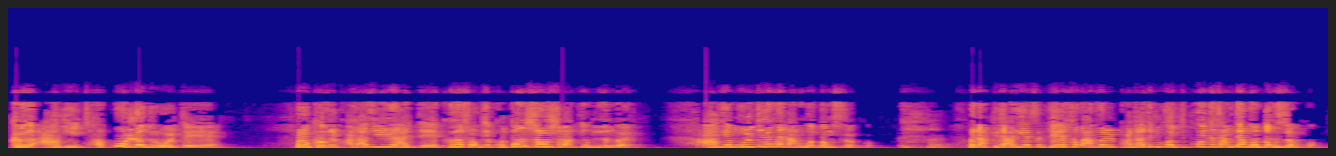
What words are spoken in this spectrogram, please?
그 악이 자꾸 흘러 들어올 때에 그리고 그걸 받아들이려 할 때에 그 속에 고통스러울 수밖에 없는 거예요. 악에 물들면 안 고통스럽고 그러나 그 자리에서 계속 악을 받아들이고 듣고 있는 상태는 고통스럽고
